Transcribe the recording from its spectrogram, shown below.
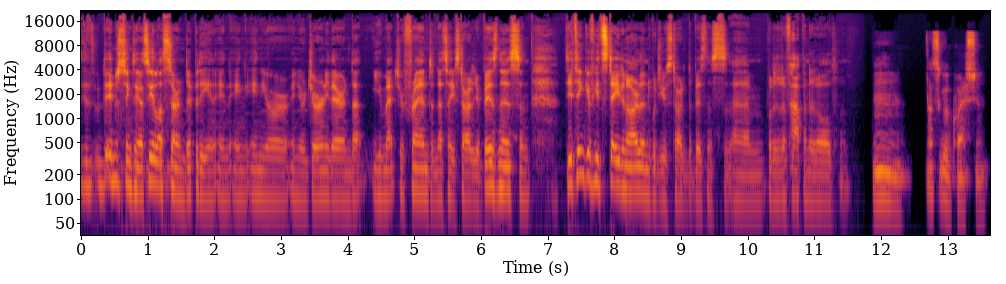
the interesting thing I see a lot of serendipity in, in, in, your in your journey there, and that you met your friend, and that's how you started your business. And do you think if you'd stayed in Ireland, would you have started the business? Um, would it have happened at all? Mm, that's a good question.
